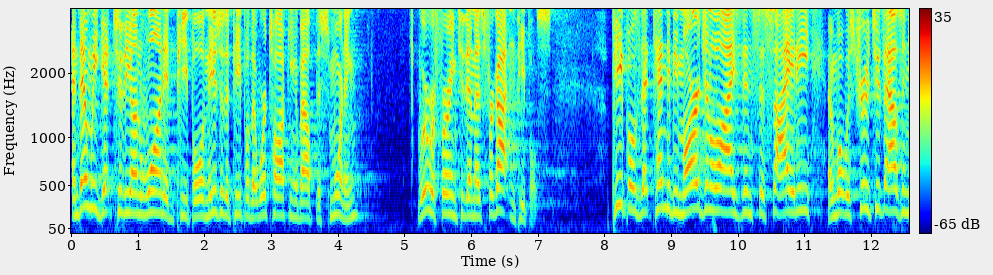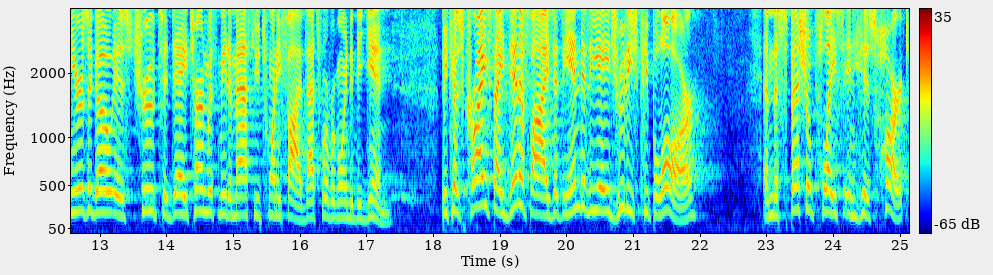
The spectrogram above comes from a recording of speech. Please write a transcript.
And then we get to the unwanted people, and these are the people that we're talking about this morning. We're referring to them as forgotten peoples peoples that tend to be marginalized in society. And what was true 2,000 years ago is true today. Turn with me to Matthew 25. That's where we're going to begin. Because Christ identifies at the end of the age who these people are and the special place in his heart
